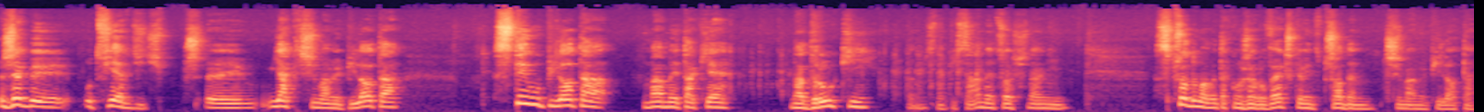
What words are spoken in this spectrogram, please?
żeby utwierdzić, e, jak trzymamy pilota, z tyłu pilota mamy takie nadruki, tam jest napisane coś na nim. Z przodu mamy taką żaróweczkę, więc przodem trzymamy pilota.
